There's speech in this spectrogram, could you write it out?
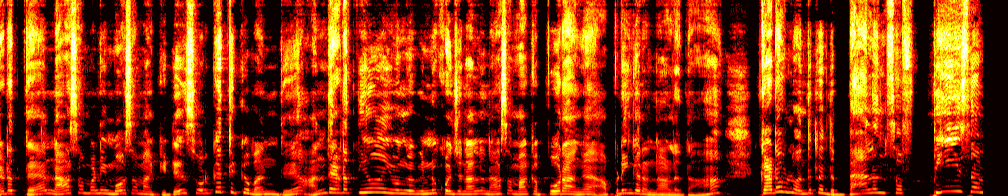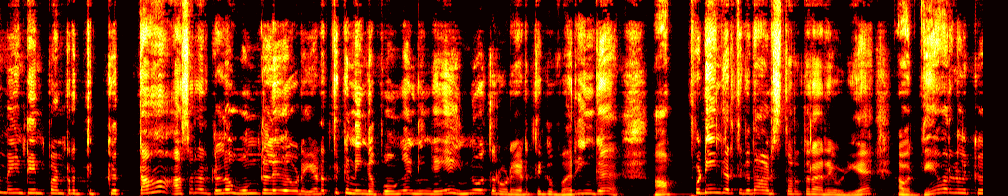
இடத்த நாசம் பண்ணி மோசமாக்கிட்டு சொர்க்கத்துக்கு வந்து அந்த இடத்தையும் இவங்க இன்னும் கொஞ்ச நாள் நாசமாக்க போகிறாங்க அப்படிங்கிறனால தான் கடவுள் வந்துட்டு அந்த பேலன்ஸ் ஆஃப் பீஸை மெயின்டைன் பண்ணுறதுக்கு தான் அசுரர்களில் உங்களோட இடத்துக்கு நீங்கள் போங்க. நீங்கள் ஏன் இன்னொருத்தரோட இடத்துக்கு வரீங்க? அப்படிங்கிறதுக்கு தான் அடிச்சு துரத்துறாரே ஒழிய அவர் தேவர்களுக்கு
